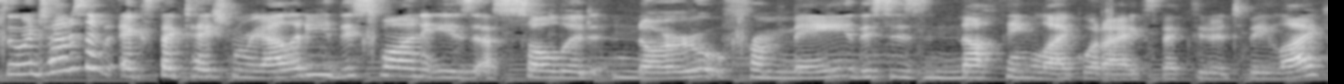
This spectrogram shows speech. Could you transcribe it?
So in terms of expectation reality, this one is a solid no from me. This is nothing like what I expected it to be like.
